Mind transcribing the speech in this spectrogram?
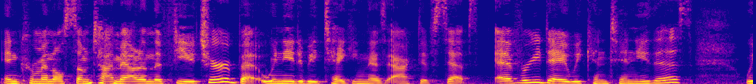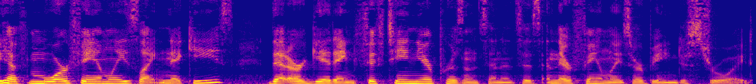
incremental sometime out in the future, but we need to be taking those active steps. Every day we continue this, we have more families like Nikki's that are getting 15 year prison sentences and their families are being destroyed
